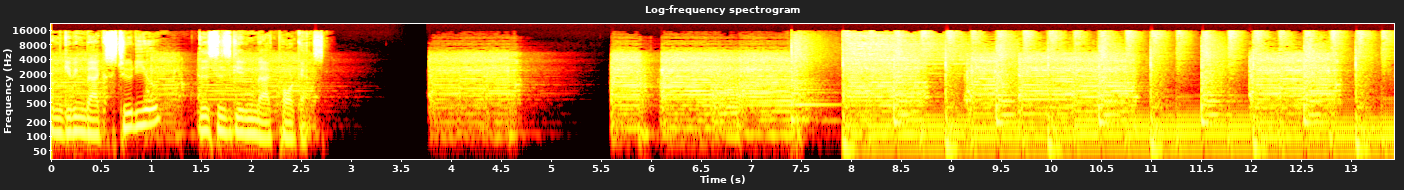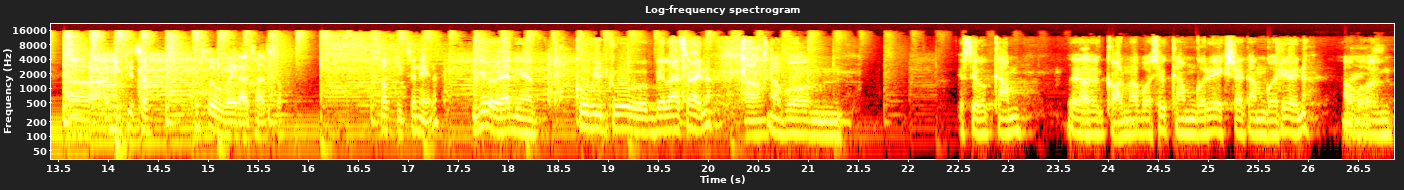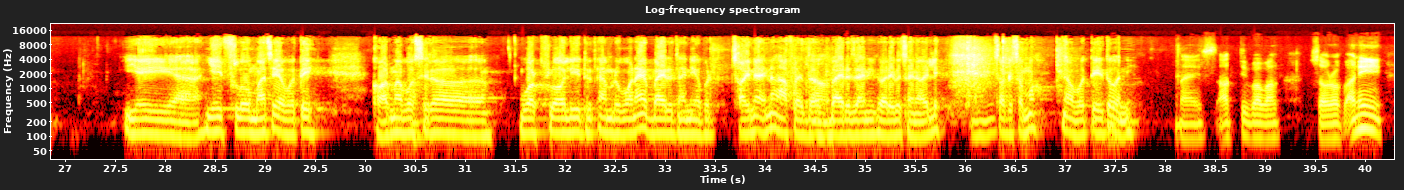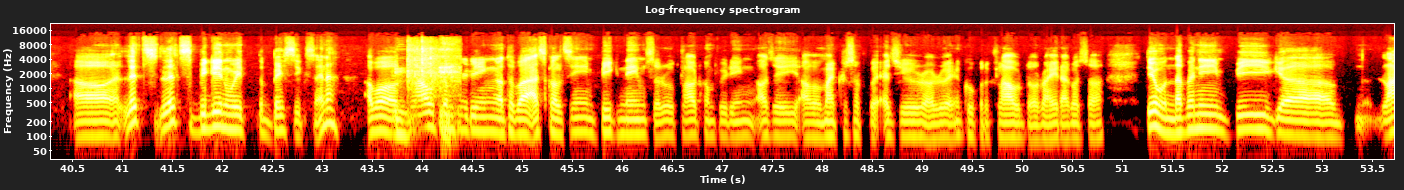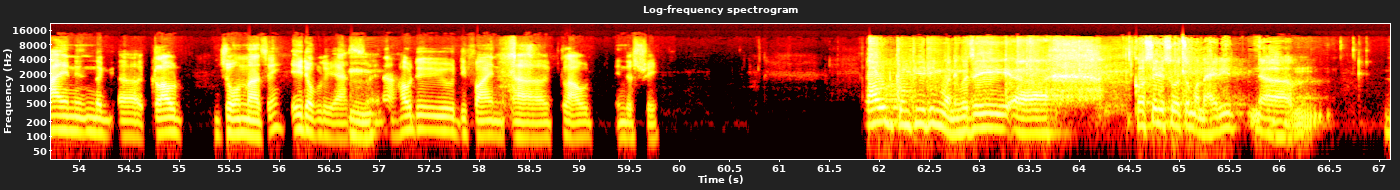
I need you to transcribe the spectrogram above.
From Giving Back Studio, this is Giving Back Podcast. अनि के छ? कस्तो भइरहेछ आजकल सब ठिक छ नि होइन? ठिकै हो यार यहाँ कोभिडको बेला छ होइन। अब यस्तै हो काम घरमा बस्यो काम गर्यो एक्स्ट्रा काम गर्यो होइन? अब यही यही फ्लोमा चाहिँ अब त्यही घरमा बसेर वर्क फ्लो अलि राम्रो बनायो बाहिर जाने अब छैन होइन आफूलाई त बाहिर जाने गरेको छैन अहिले सकेसम्म। अब त्यही त हो नि। नाइस अति बवाल सौरभ। अनि let's let's begin with the basics होइन? अब क्लाउड कम्प्युटिङ अथवा आजकल चाहिँ बिग नेम्सहरू क्लाउड कम्प्युटिङ अझै अब माइक्रोसफ्टको एज्युरहरू होइन गुगल क्लाउडहरू आइरहेको छ। त्योभन्दा पनि big line in the cloud जोनमा चाहिँ एडब्लुएस. होइन? How do you define cloud industry cloud computing भनेको चाहिँ कसरी सोचौँ भन्दाखेरि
